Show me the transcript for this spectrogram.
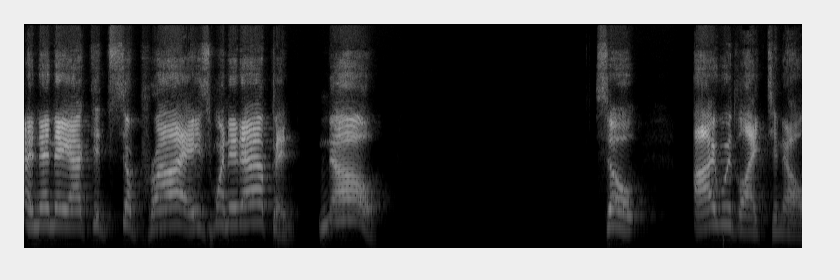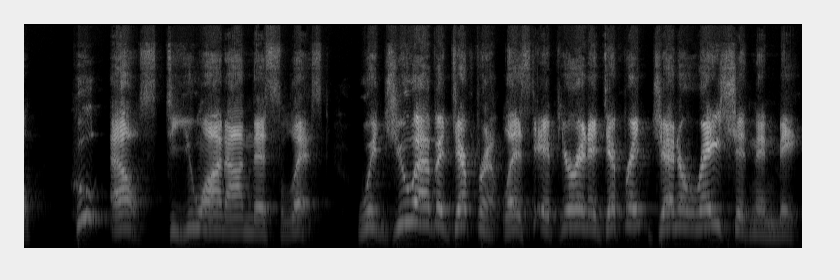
And then they acted surprised when it happened. No. So I would like to know who else do you want on this list? Would you have a different list if you're in a different generation than me?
